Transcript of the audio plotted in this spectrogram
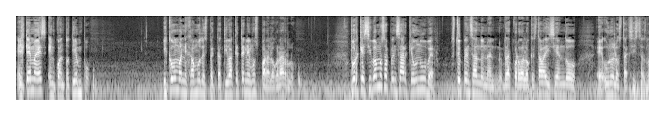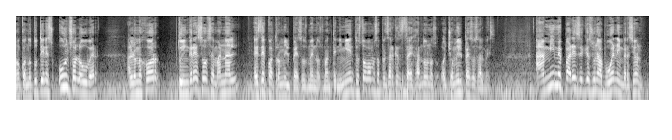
El tema es en cuánto tiempo y cómo manejamos la expectativa que tenemos para lograrlo. Porque si vamos a pensar que un Uber, estoy pensando en, recuerdo a lo que estaba diciendo eh, uno de los taxistas, ¿no? Cuando tú tienes un solo Uber, a lo mejor tu ingreso semanal es de 4 mil pesos menos mantenimiento. Esto vamos a pensar que te está dejando unos 8 mil pesos al mes. A mí me parece que es una buena inversión.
